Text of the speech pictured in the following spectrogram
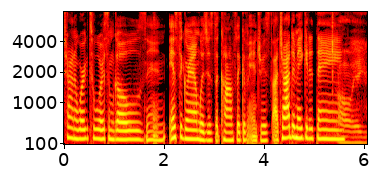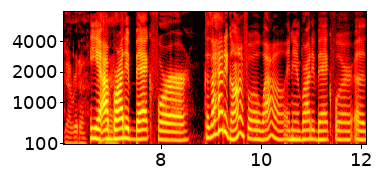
trying to work towards some goals and Instagram was just a conflict of interest. I tried to make it a thing. Oh yeah, you got rid of. Yeah, I brought it back for because I had it gone for a while, and then brought it back for a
